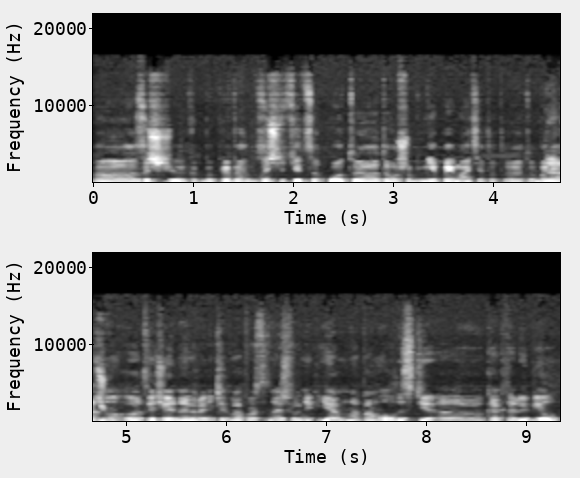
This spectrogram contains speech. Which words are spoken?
э, защи- как бы, защититься от э, того, чтобы не поймать этот, э, эту Да, болячку. ну, отвечая на Вероникин вопрос, ты знаешь, Вероника, я на по молодости э, как-то любил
